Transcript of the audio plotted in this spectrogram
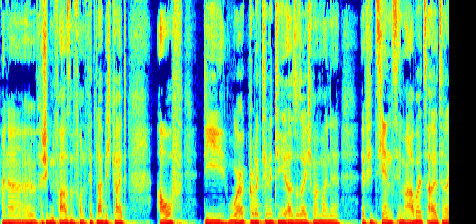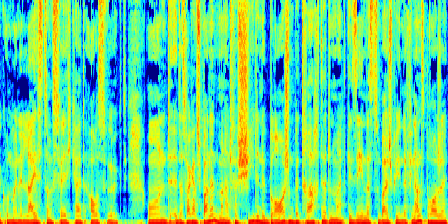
einer äh, verschiedenen Phasen von Fettleibigkeit auf die Work Productivity, also sage ich mal meine Effizienz im Arbeitsalltag und meine Leistungsfähigkeit auswirkt. Und äh, das war ganz spannend. Man hat verschiedene Branchen betrachtet und man hat gesehen, dass zum Beispiel in der Finanzbranche,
